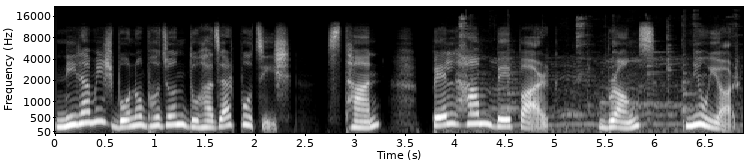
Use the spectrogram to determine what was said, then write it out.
নিরামিষ বনভোজন দু হাজার পঁচিশ, স্থান পেলহাম বে পার্ক, ব্রংস, নিউ ইয়র্ক।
